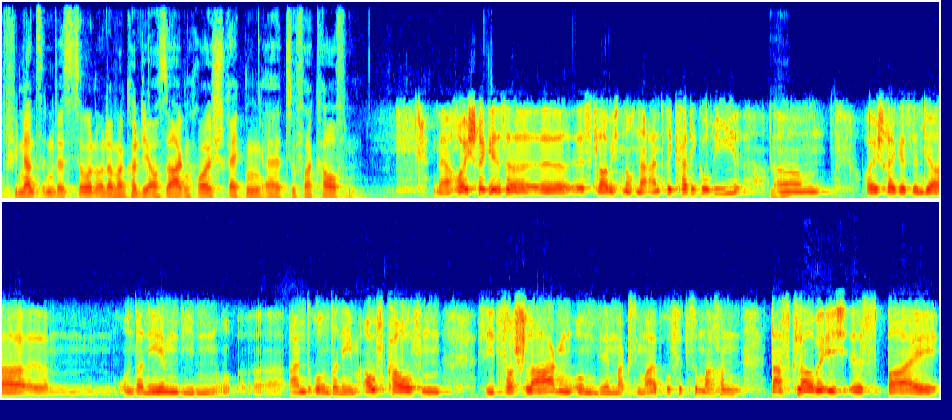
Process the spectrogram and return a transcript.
Finanzinvestoren oder man könnte ja auch sagen, Heuschrecken äh, zu verkaufen? Na, Heuschrecke ist, äh, ist glaube ich, noch eine andere Kategorie. Mhm. Ähm, Heuschrecke sind ja ähm, Unternehmen, die äh, andere Unternehmen aufkaufen, sie zerschlagen, um den Maximalprofit zu machen. Das, glaube ich, ist bei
